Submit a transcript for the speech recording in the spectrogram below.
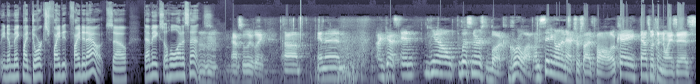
you know make my dorks fight it fight it out so that makes a whole lot of sense Mm-hmm. Absolutely. Um, and then I guess, and you know, listeners, look, grow up. I'm sitting on an exercise ball, okay? That's what the noise is.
